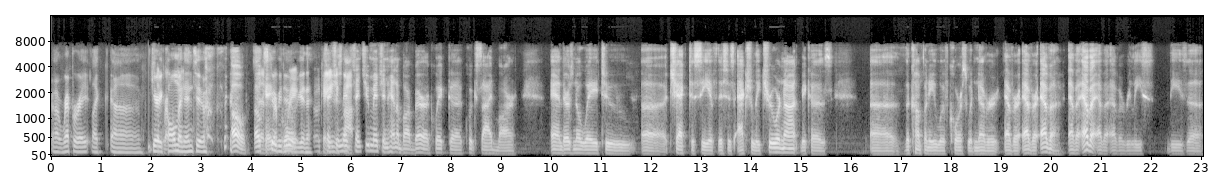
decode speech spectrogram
uh, reparate like uh, Gary reparate. Coleman into Oh, okay. Scooby Doo. You know. Okay, Since just you, men- since you mentioned Hanna Barbera, quick uh, quick sidebar, and there's no way to uh, check to see if this is actually true or not because uh, the company, of course, would never, ever, ever, ever, ever, ever, ever, ever release these uh,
